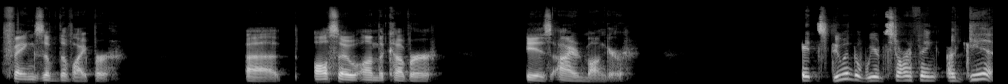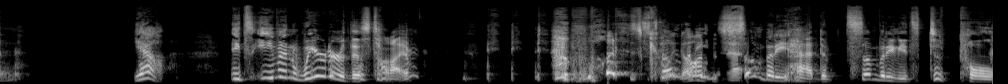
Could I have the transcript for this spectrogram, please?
fangs of the viper uh also on the cover is ironmonger it's doing the weird star thing again. Yeah. It's even weirder this time. what is going somebody, on? Somebody had to. Somebody needs to pull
